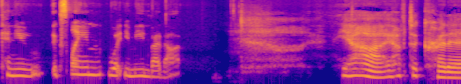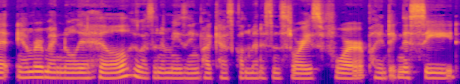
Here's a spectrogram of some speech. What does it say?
Can you explain what you mean by that? Yeah, I have to credit Amber Magnolia Hill, who has an amazing podcast called Medicine Stories, for planting this seed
